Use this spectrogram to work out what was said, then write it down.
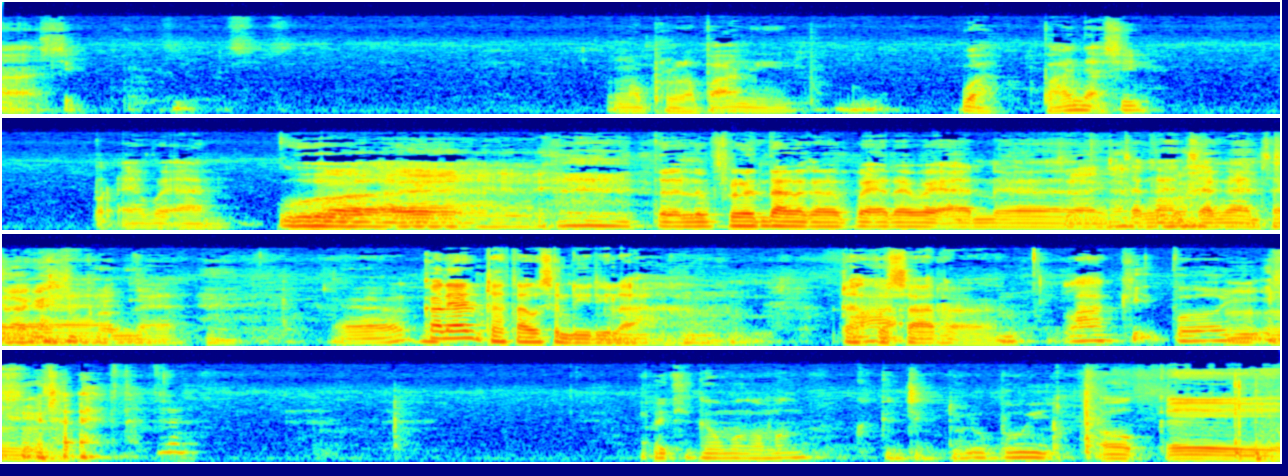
asik ngobrol apaan nih? Wah banyak sih. Perewean wah. Terlalu frontal kalau perewean Eh, jangan jangan jangan, Nah, eh, kalian udah tahu sendiri lah. Udah Ah. besar eh. lagi boy. Mm-mm. lagi ngomong-ngomong kencing dulu boy. Oke.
